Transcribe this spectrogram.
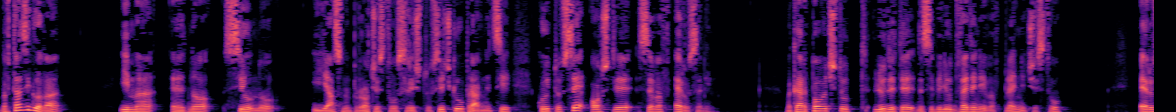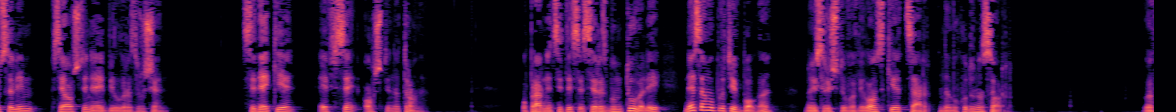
В тази глава има едно силно и ясно пророчество срещу всички управници, които все още са в Ерусалим. Макар повечето от людите да са били отведени в пленничество, Ерусалим все още не е бил разрушен. Седекия е все още на трона. Управниците са се разбунтували не само против Бога, но и срещу Вавилонския цар на Вуходоносор. В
